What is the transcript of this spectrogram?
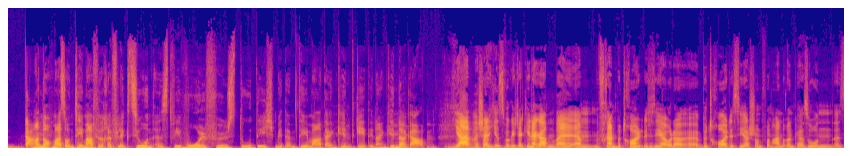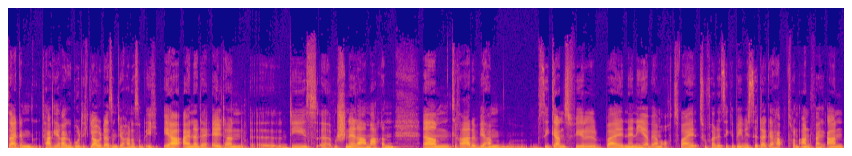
da nochmal so ein Thema für Reflexion ist. Wie wohl fühlst du dich mit dem Thema, dein Kind geht in einen Kindergarten? Ja, wahrscheinlich ist es wirklich der Kindergarten, weil ähm, fremdbetreut ist sie ja oder äh, betreut ist sie ja schon von anderen Personen äh, seit dem Tag ihrer Geburt. Ich glaube, da sind Johannes und ich eher einer der Eltern, äh, die es äh, schneller machen. Ähm, Gerade wir haben sie ganz viel bei Nanny, wir haben auch zwei zuverlässige Babysitter gehabt von Anfang an,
